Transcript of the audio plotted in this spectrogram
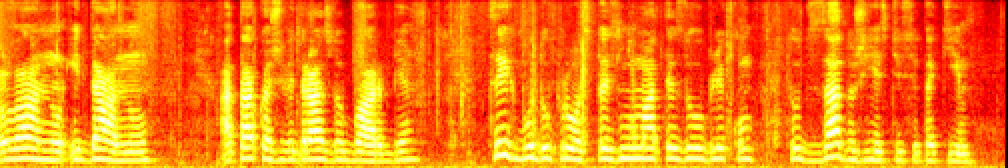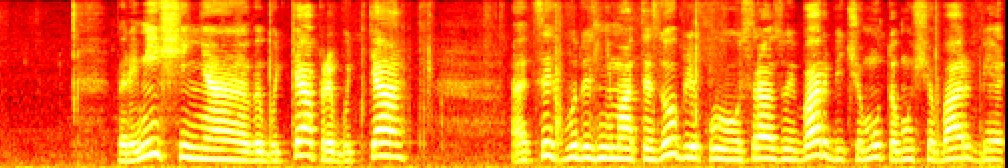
лану і дану, а також відразу Барбі. Цих буду просто знімати з обліку. Тут ззаду ж є ось такі переміщення, вибуття, прибуття. Е, Цих буду знімати з обліку сразу і Барбі. Чому? Тому що Барбі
